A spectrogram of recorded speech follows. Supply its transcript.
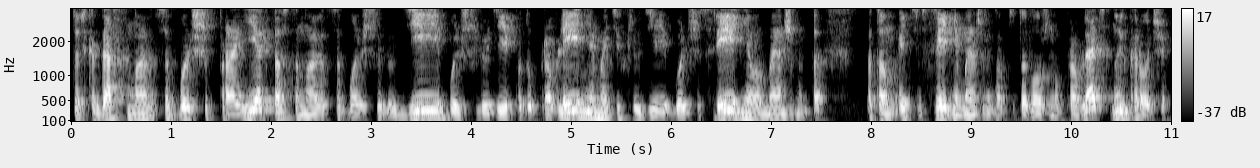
То есть, когда становится больше проектов, становится больше людей, больше людей под управлением этих людей, больше среднего менеджмента, потом этим средним менеджментом кто-то должен управлять. Ну и, короче,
